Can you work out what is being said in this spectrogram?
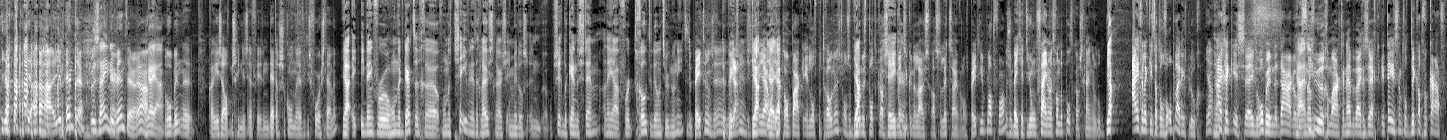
ja, ja, je bent er. We zijn Je er. bent er, ja. Ja, ja. Robin, eh, kan je jezelf misschien eens even in 30 seconden eventjes voorstellen? Ja, ik, ik denk voor 130 eh, of 137 luisteraars inmiddels een op zich bekende stem. Alleen ja, voor het grote deel natuurlijk nog niet. De patrons, hè? De Ja, patrons. Ja, ja, Je ja. hebt al een paar keer in Los Patronen. Het is Onze Ja, bonuspodcast die mensen kunnen luisteren als ze lid zijn van ons Patreon-platform. Dat is een beetje het jong Feyenoord van de podcast, Kangeloel. Eigenlijk is dat onze opleidingsploeg. Ja. Ja. Eigenlijk is, eh, heeft Robin daar Ja, wat en dan- vlieguren gemaakt. En hebben wij gezegd, in tegenstelling tot Dick Advocaat...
